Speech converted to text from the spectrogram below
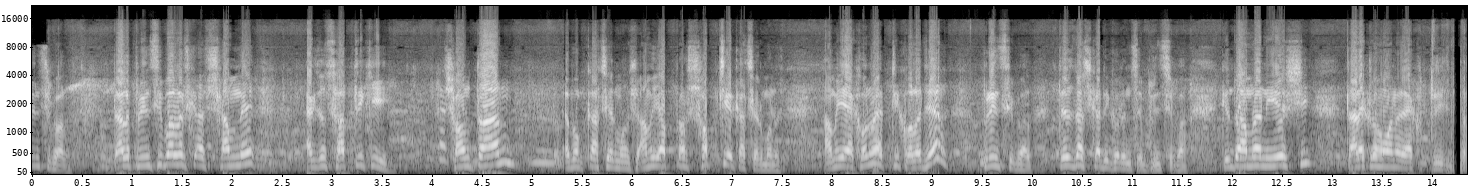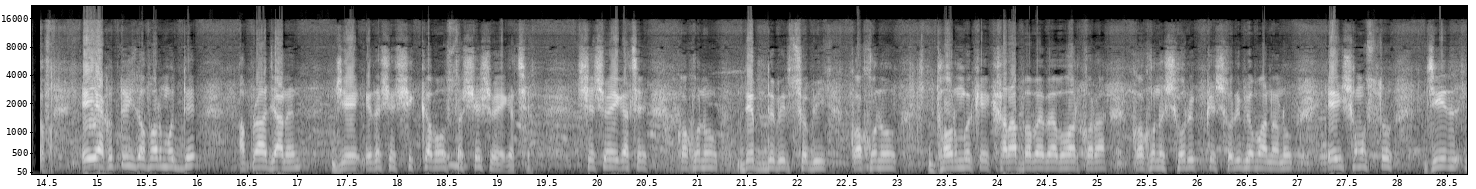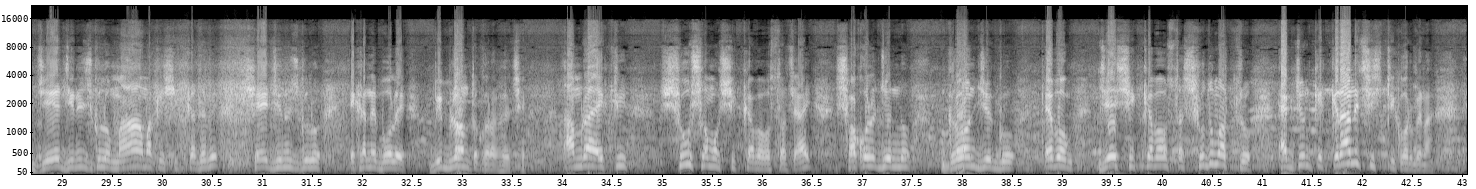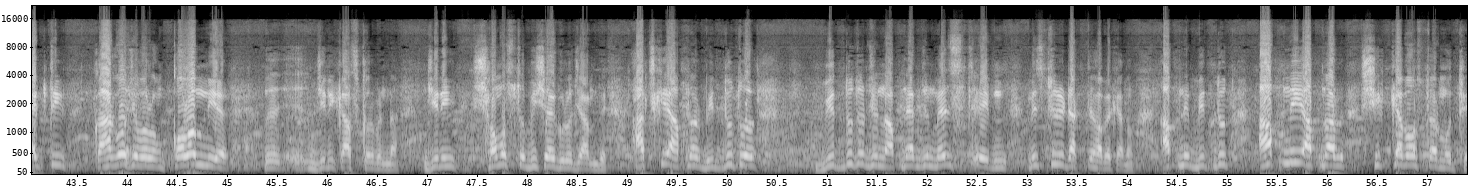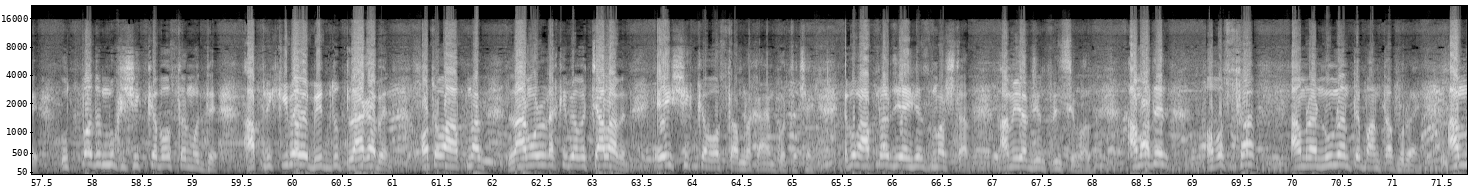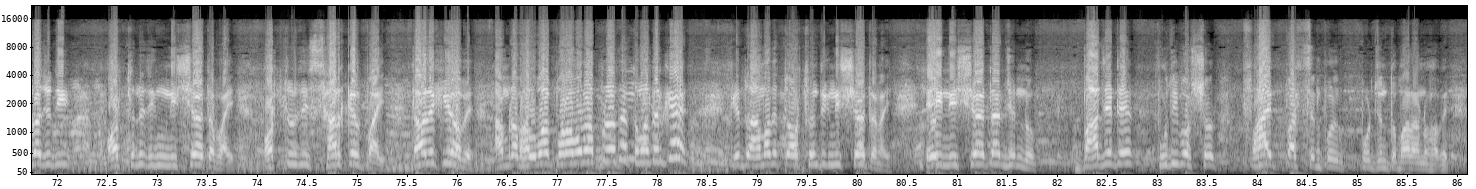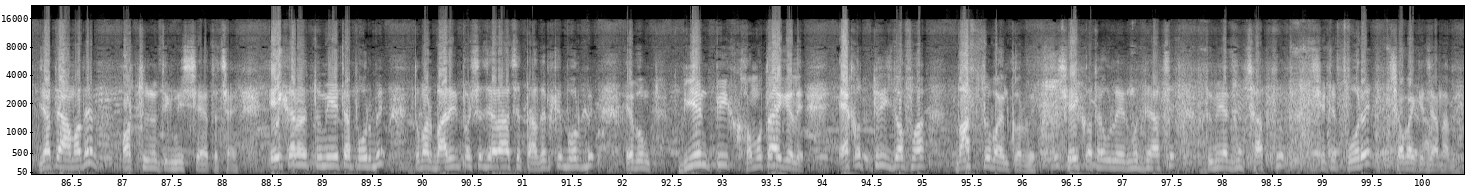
Principal তাহলে প্রিন্সিপালের সামনে একজন ছাত্রী কি? সন্তান এবং কাছের মানুষ। আমি আপনার সবচেয়ে কাছের মানুষ। আমি এখনও একটি কলেজের প্রিন্সিপাল তেজদাস কাটি করেন প্রিন্সিপাল কিন্তু আমরা নিয়ে এসেছি তারেক রহমানের একত্রিশ দফা। এই একত্রিশ দফার মধ্যে আপনারা জানেন যে এদেশের শিক্ষা ব্যবস্থা শেষ হয়ে গেছে। শেষ হয়ে গেছে। কখনো দেবদেবীর ছবি, কখনো ধর্মকে খারাপভাবে ব্যবহার করা, কখনো শরীফকে শরীফে বানানো। এই সমস্ত যে যে জিনিসগুলো মা আমাকে শিক্ষা দেবে, সেই জিনিসগুলো এখানে বলে বিভ্রান্ত করা হয়েছে। আমরা একটি সুষম শিক্ষা ব্যবস্থা চাই সকলের জন্য গ্রহণযোগ্য এবং যে শিক্ষা ব্যবস্থা শুধুমাত্র একজনকে কেরানি সৃষ্টি করবে না, একটি কাগজ এবং কলম নিয়ে যিনি কাজ করবেন না, যিনি সমস্ত বিষয়গুলো জানবে। আজকে আপনার বিদ্যুৎ বিদ্যুতের জন্য আপনি একজন মিস্ত্রি ডাকতে হবে কেন? আপনি বিদ্যুৎ আপনি আপনার শিক্ষা ব্যবস্থার মধ্যে, উৎপাদনমুখী শিক্ষা ব্যবস্থার মধ্যে আপনি কীভাবে বিদ্যুৎ লাগাবেন অথবা আপনার লাঙলটা কীভাবে চালাবেন, এই শিক্ষা ব্যবস্থা আমরা কায়েম করতে চাই। এবং আপনার যে হেডমাস্টার আমি একজন প্রিন্সিপাল। আমাদের অবস্থা, আমরা নুন আনতে বান্তা ফুরাই। আমরা যদি অর্থনৈতিক নিশ্চয়তা পাই, অর্থনৈতিক সার্কেল পাই, তাহলে কি হবে? আমরা ভালোভাবে পড়াবো না আপনাদের, তোমাদেরকে? কিন্তু আমাদের তো অর্থনৈতিক নিশ্চয়তা নাই। এই নিশ্চয়তার জন্য বাজেটে প্রতি বছর ফাইভ পার্সেন্ট পর্যন্ত বাড়ানো হবে, যাতে আমাদের অর্থনৈতিক নিশ্চয়তা চায়। এই কারণে তুমি এটা পড়বে, তোমার বাড়ির পাশে যারা আছে তাদেরকে বলবে এবং বিএনপি ক্ষমতায় গেলে একত্রিশ দফা বাস্তবায়ন করবে। সেই কথাগুলো এর মধ্যে আছে, তুমি একজন ছাত্র, সেটা পড়ে সবাইকে জানাবে।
